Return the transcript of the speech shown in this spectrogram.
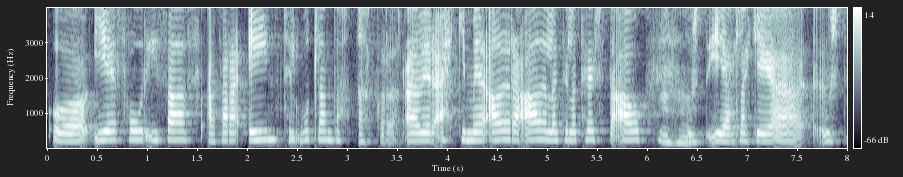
Og ég fór í það að fara ein til útlanda. Akkurat. Að vera ekki með aðra aðila til að treysta á. Þú veist, ég ætla ekki að þú veist,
